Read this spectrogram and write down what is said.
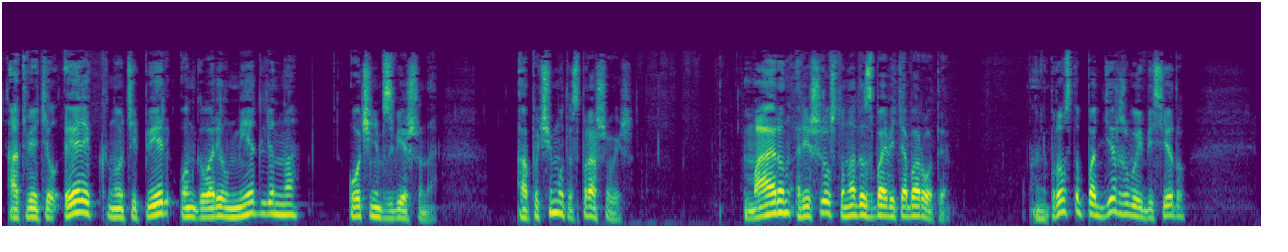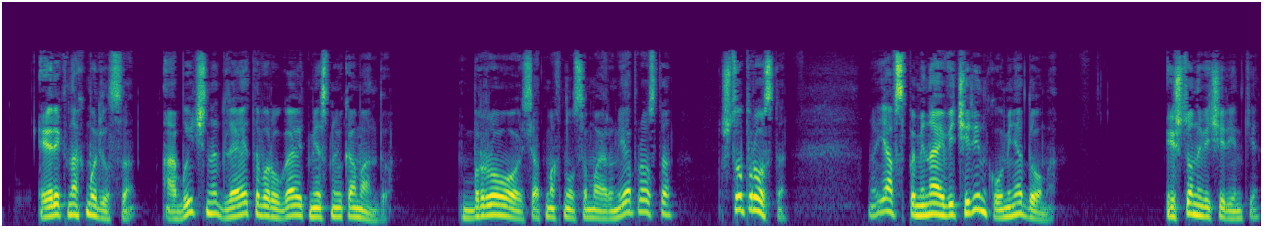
— ответил Эрик, но теперь он говорил медленно, очень взвешенно. «А почему ты спрашиваешь?» Майрон решил, что надо сбавить обороты. «Просто поддерживаю беседу». Эрик нахмурился. «Обычно для этого ругают местную команду». «Брось», — отмахнулся Майрон, — «я просто...» «Что просто?» «Ну, я вспоминаю вечеринку у меня дома». «И что на вечеринке?»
